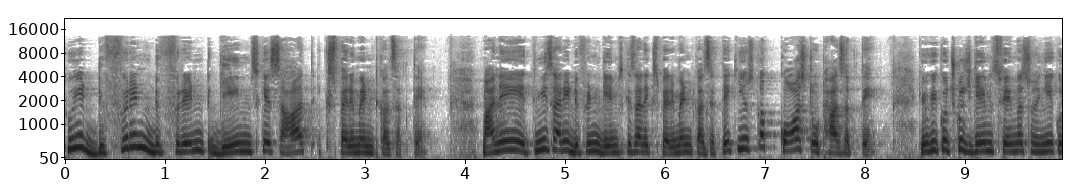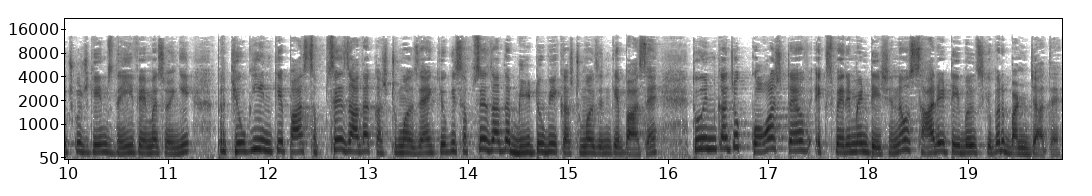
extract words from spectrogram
तो ये डिफरेंट डिफरेंट गेम्स के साथ एक्सपेरिमेंट कर सकते हैं। माने इतनी सारी डिफरेंट गेम्स के साथ एक्सपेरिमेंट कर सकते हैं कि उसका कॉस्ट उठा सकते हैं। क्योंकि कुछ कुछ गेम्स फ़ेमस होंगी कुछ कुछ गेम्स नहीं फ़ेमस होंगी, पर क्योंकि इनके पास सबसे ज़्यादा कस्टमर्स हैं, क्योंकि सबसे ज़्यादा बी टू बी कस्टमर्स इनके पास हैं तो इनका जो कॉस्ट है ऑफ़ एक्सपेरिमेंटेशन है, वो सारे टेबल्स के ऊपर बंट जाता है।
